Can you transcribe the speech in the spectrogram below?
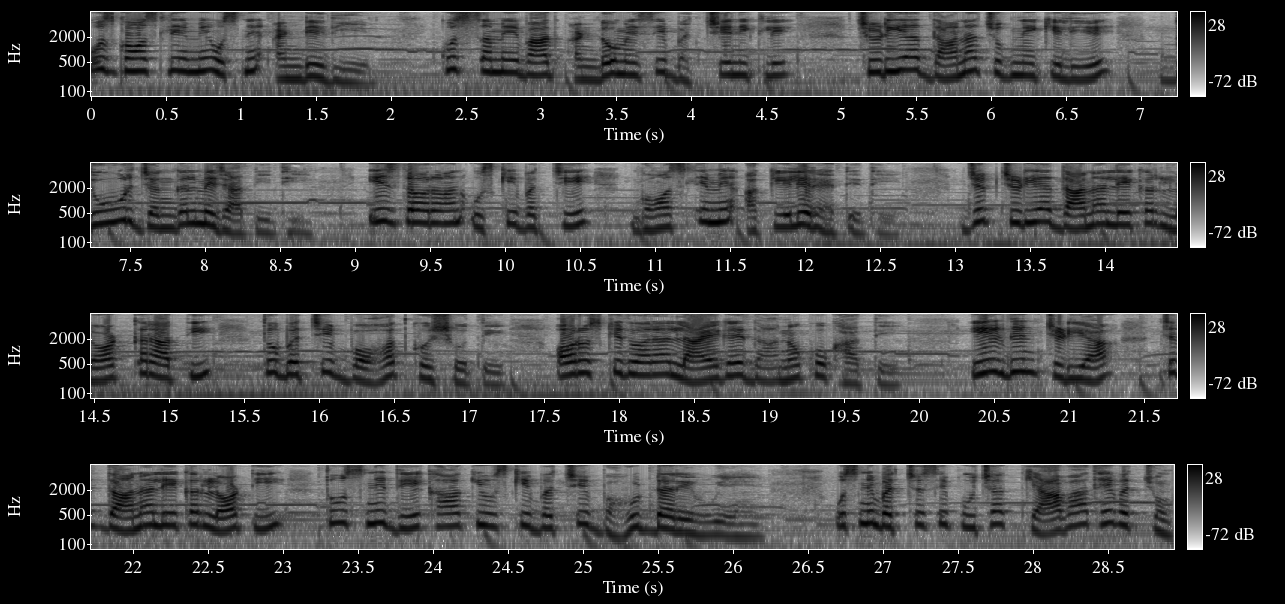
उस घोंसले में उसने अंडे दिए। कुछ समय बाद अंडों में से बच्चे निकले। चिड़िया दाना चुगने के लिए दूर जंगल में जाती थी। इस दौरान उसके बच्चे घोंसले में अकेले रहते थे। जब चिड़िया दाना लेकर लौट कर आती तो बच्चे बहुत खुश होते और उसके द्वारा लाए गए दानों को खाते। एक दिन चिड़िया जब दाना लेकर लौटी तो उसने देखा कि उसके बच्चे बहुत डरे हुए हैं। उसने बच्चों से पूछा, क्या बात है बच्चों?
